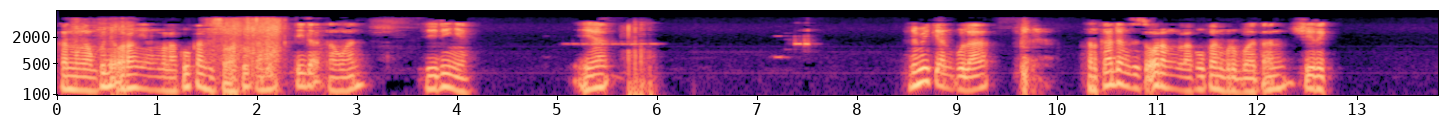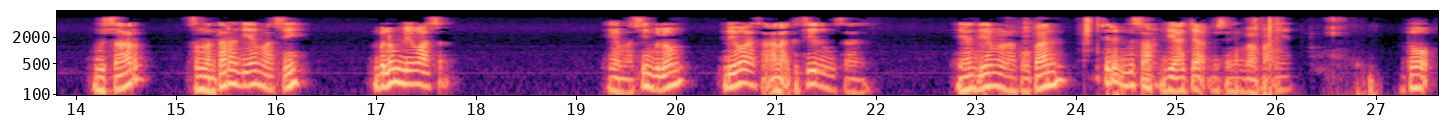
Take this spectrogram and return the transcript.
akan mengampuni orang yang melakukan sesuatu karena ketidaktahuan dirinya. Ya. Demikian pula Terkadang seseorang melakukan perbuatan syirik besar sementara dia masih belum dewasa. Ya masih belum dewasa, anak kecil misalnya. Ya dia melakukan syirik besar, diajak misalnya bapaknya untuk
